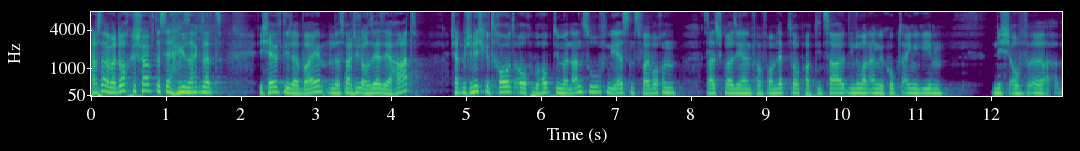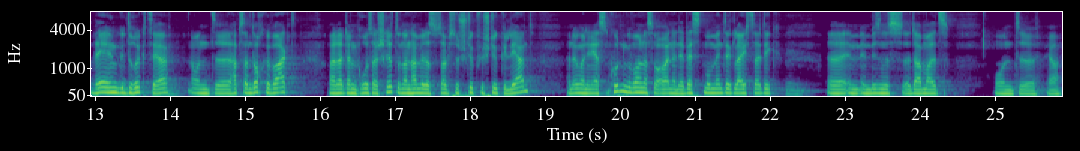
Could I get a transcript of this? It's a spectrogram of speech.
Hab's dann aber doch geschafft, dass er gesagt hat, ich helfe dir dabei. Und das war natürlich auch sehr, sehr hart. Ich hatte mich nicht getraut, auch überhaupt jemanden anzurufen. Die ersten zwei Wochen saß ich quasi einfach vor dem Laptop, habe die Zahl, die Nummern angeguckt, eingegeben, nicht auf äh, Wählen gedrückt, ja, und äh, habe es dann doch gewagt. War halt dann ein großer Schritt und dann haben wir das, habe ich so Stück für Stück gelernt. Dann irgendwann den ersten Kunden gewonnen. Das war auch einer der besten Momente gleichzeitig mhm. äh, im, im, Business äh, damals. Und äh, ja,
